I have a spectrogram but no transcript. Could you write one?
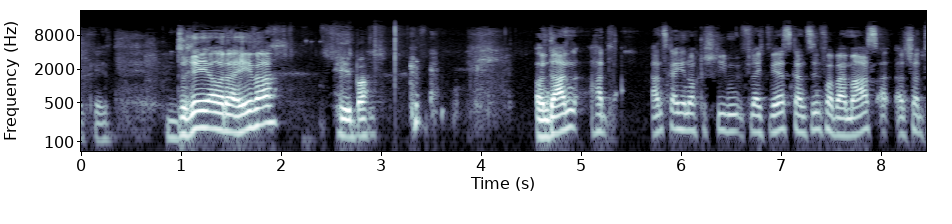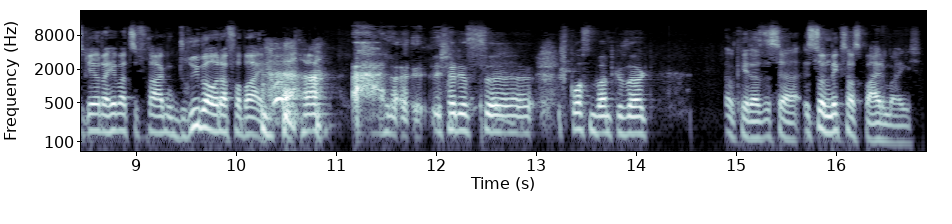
Okay. Dreher oder Heber? Heber. Und dann hat Ansgar hier noch geschrieben, vielleicht wäre es ganz sinnvoll bei Mars, anstatt Dreher oder Heber zu fragen, drüber oder vorbei. Ah, Ich hätte jetzt äh, Sprossenwand gesagt. Okay, das ist ja, ist so ein Mix aus beidem eigentlich.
